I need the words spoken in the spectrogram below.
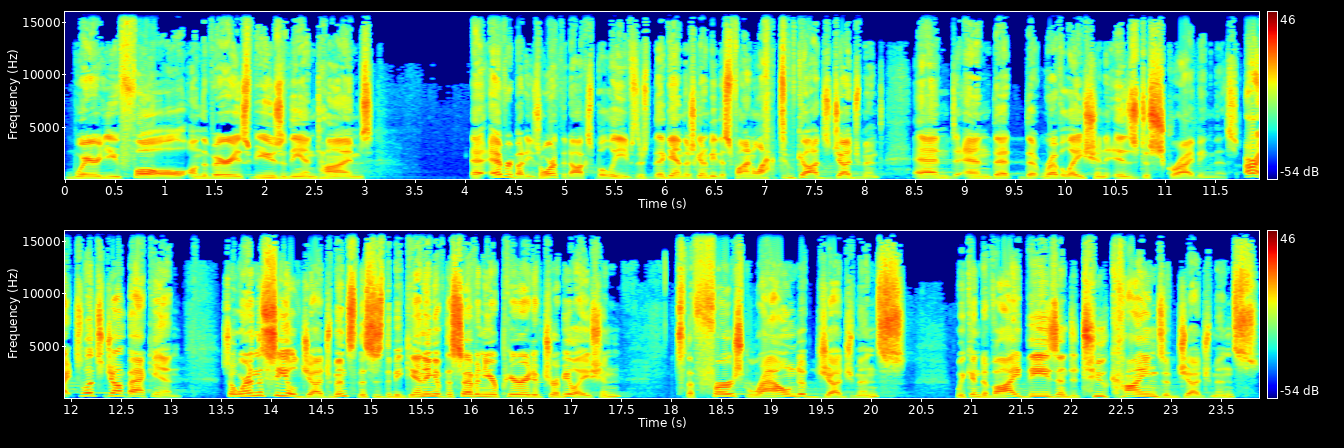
where you fall on the various views of the end times, everybody's orthodox believes there's, again there's going to be this final act of god's judgment and, and that, that revelation is describing this all right so let's jump back in so we're in the sealed judgments. This is the beginning of the seven year period of tribulation. It's the first round of judgments. We can divide these into two kinds of judgments.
